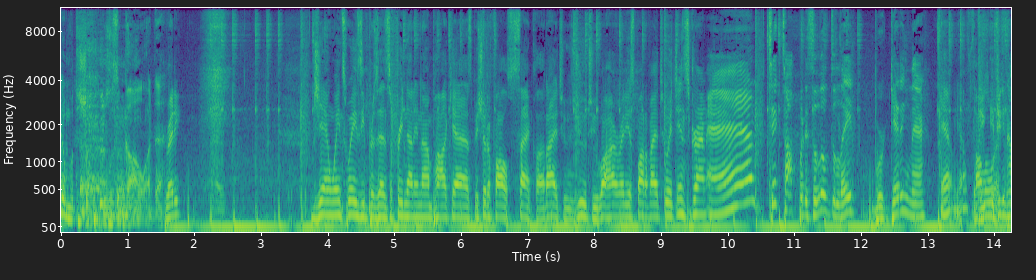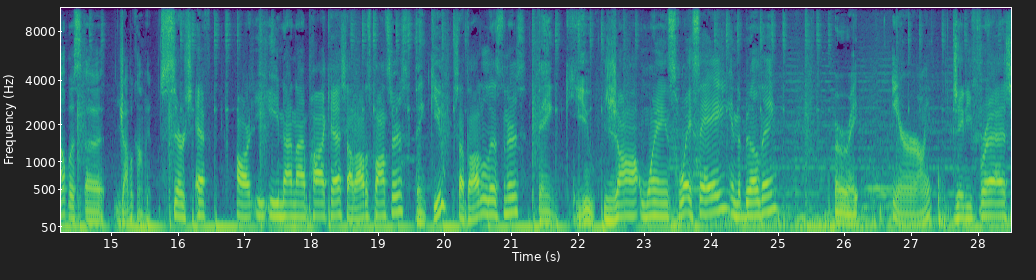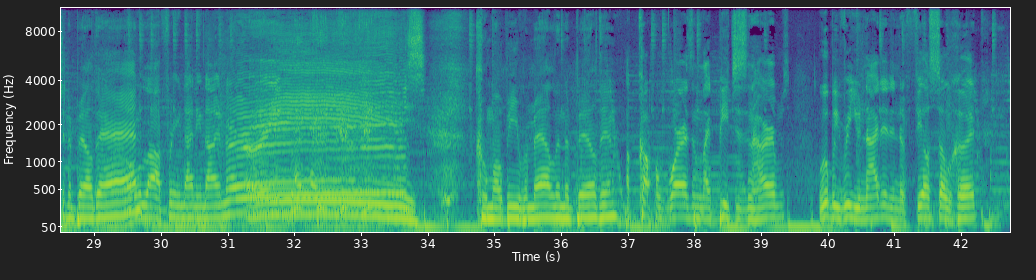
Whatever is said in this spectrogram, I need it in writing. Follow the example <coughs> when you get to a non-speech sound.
Hit him with the shoulders. God. Ready? Jan Wayne Swayze presents a free 99 podcast. Be sure to follow us on SoundCloud, iTunes, YouTube, iHeartRadio, Spotify, Twitch, Instagram, and TikTok, but it's a little delayed. We're getting there. yeah, yeah. If Follow you, if us. you can help us, uh, drop a comment. search F R E E 99 podcast. Shout out to all the sponsors. Thank you. Shout out to all the listeners. Thank you. Jan Wayne Swayze in the building. All right. JD Fresh in the building. Hola, free 99 nerds. Kumo B. Rommel in the building. A couple words and like peaches and herbs. We'll be reunited and it feels so good.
